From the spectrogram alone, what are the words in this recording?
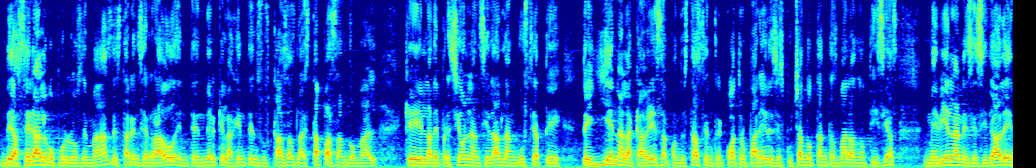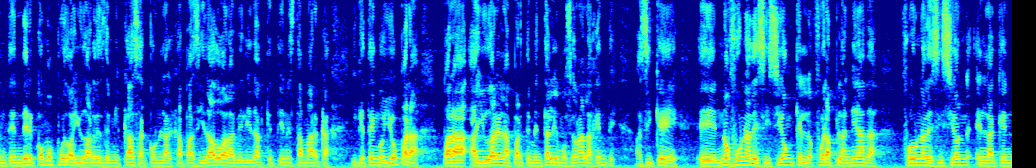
de hacer algo por los demás, de estar encerrado, de entender que la gente en sus casas la está pasando mal, que la depresión, la ansiedad, la angustia te, te llena la cabeza cuando estás entre cuatro paredes escuchando tantas malas noticias, me vi en la necesidad de entender cómo puedo ayudar desde mi casa con la capacidad o la habilidad que tiene esta marca y que tengo yo para, para ayudar en la parte mental y emocional a la gente. Así que eh, no fue una decisión que fuera planeada, fue una decisión en la que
